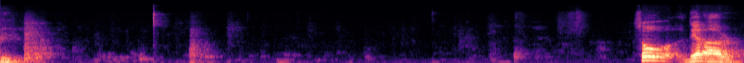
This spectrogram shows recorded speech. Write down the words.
so there are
